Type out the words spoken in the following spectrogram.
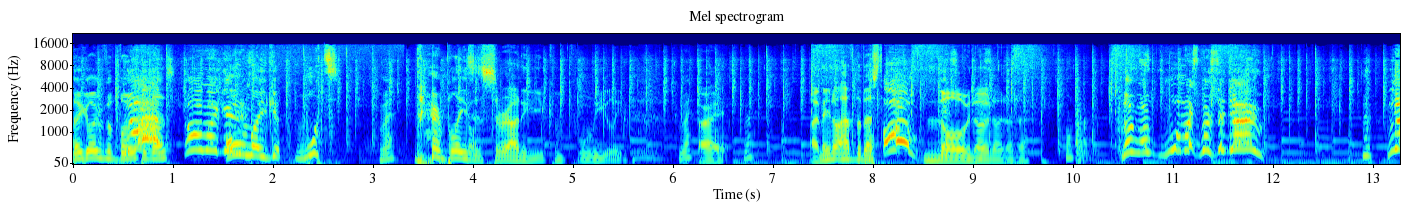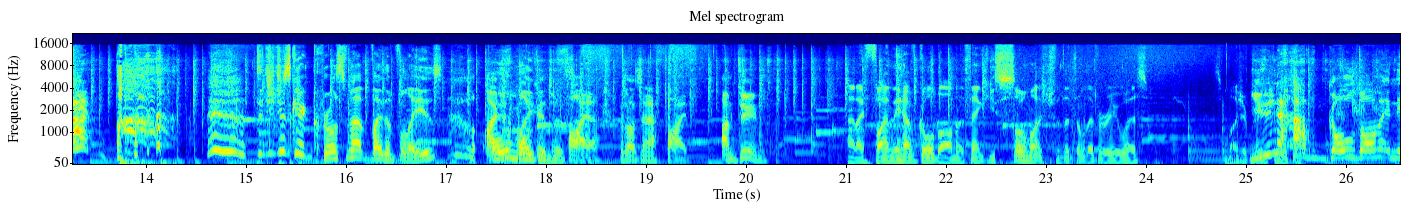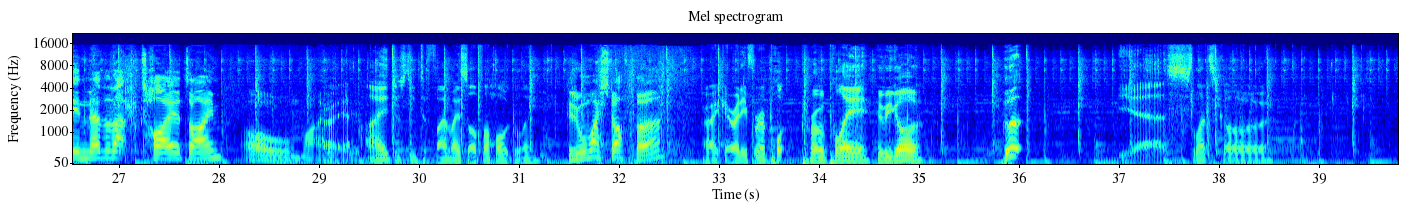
They're, going for both Ah! of us. Oh my god! Oh my god. What? Come here. There are blazes surrounding you completely. Come here. Alright. Come I may not have the best. Oh! No, no, no, no, no. No, uh, what am I supposed to do? No! Did you just get cross mapped by the blaze? I oh my goodness. fire because I was in F5. I'm doomed. And I finally have gold armor. Thank you so much for the delivery, Wisp. It's much You didn't have gold on it in the nether that entire time? Oh my. Alright, I just need to find myself a hoglin. Did all my stuff burn? Alright, get ready for a pl- pro play. Here we go. Huh. Yes, let's go.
